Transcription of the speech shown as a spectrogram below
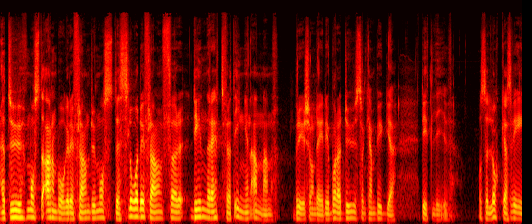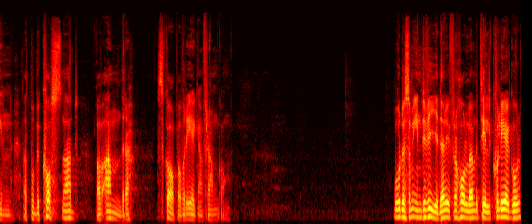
att du måste armbåga dig fram, du måste slå dig fram för din rätt för att ingen annan bryr sig om dig. Det är bara du som kan bygga ditt liv. Och så lockas vi in att på bekostnad av andra skapa vår egen framgång. Både som individer i förhållande till kollegor,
